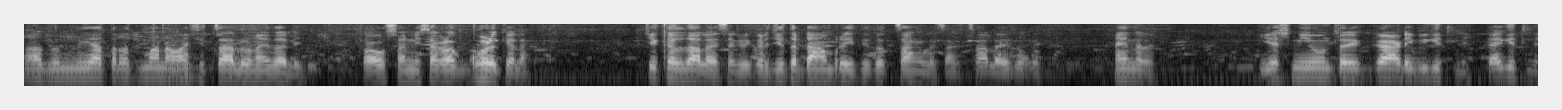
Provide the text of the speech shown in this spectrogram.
अजून यात्राच म्हणावं अशी चालू नाही झाली. पावसाने सगळा घोळ केला. चिखल झालाय सगळीकडे. जिथं डांबर आहे तिथं चांगलं चांग चालाय बघ आहे ना? यशनी येऊन तर एक गाडी बी घेतली. काय घेतली?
